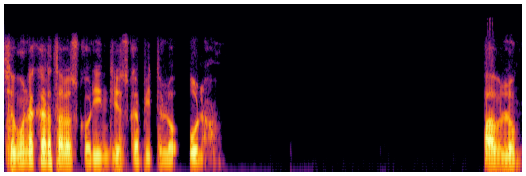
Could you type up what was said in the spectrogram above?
Segunda carta a los Corintios, capítulo 1. Pablo,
